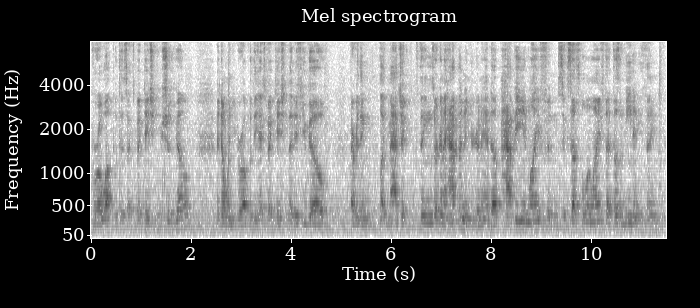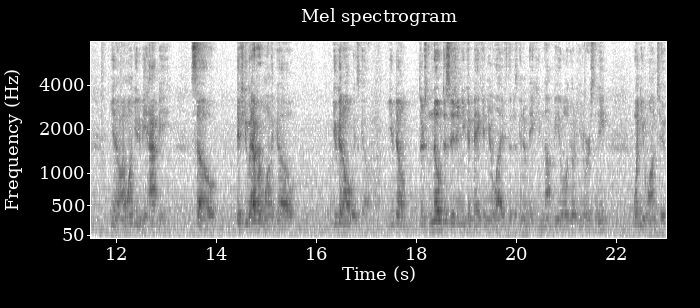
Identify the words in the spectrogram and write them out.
grow up with this expectation you should go. I don't want you to grow up with the expectation that if you go, everything like magic things are going to happen and you're going to end up happy in life and successful in life. That doesn't mean anything. You know, I want you to be happy. So if you ever want to go, you can always go. You don't. There's no decision you can make in your life that is going to make you not be able to go to university when you want to.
